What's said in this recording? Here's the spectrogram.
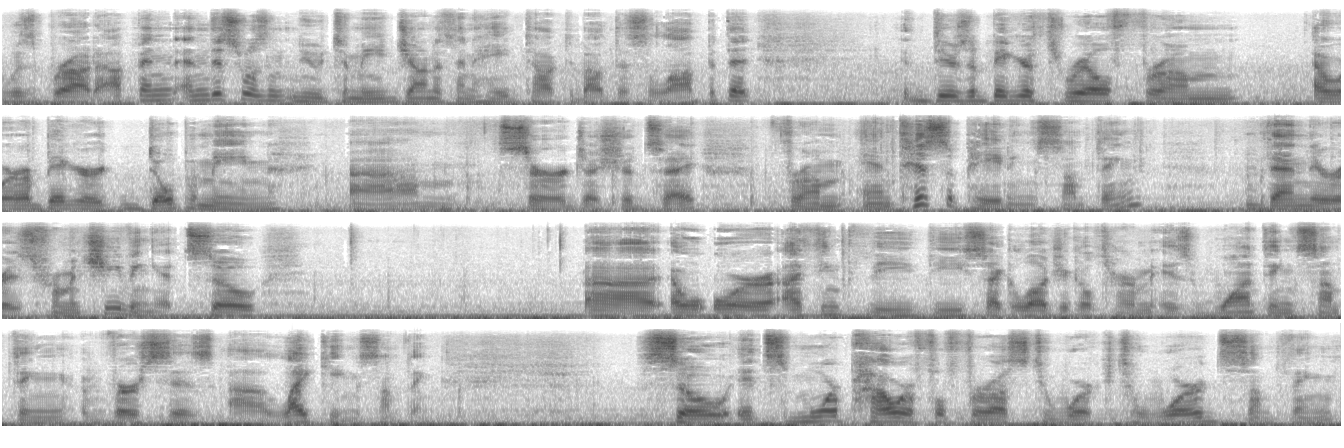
was brought up, and, and this wasn't new to me, Jonathan Haidt talked about this a lot, but that there's a bigger thrill from, or a bigger dopamine um, surge, I should say, from anticipating something than there is from achieving it. So, uh, or, or, I think the, the psychological term is wanting something versus uh, liking something. So it's more powerful for us to work towards something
